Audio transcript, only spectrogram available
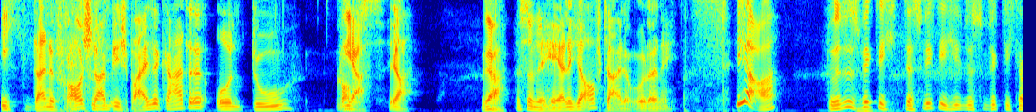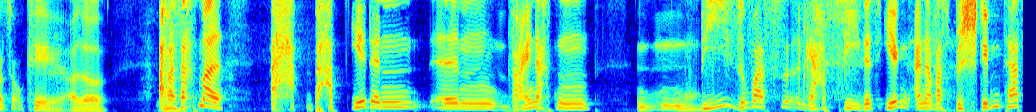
ich. Deine Frau schreibt die Speisekarte und du kochst. Ja. ja. Ja. Das ist doch eine herrliche Aufteilung, oder nicht? Ja. Das ist wirklich, das wirklich, das ist wirklich ganz okay. Also, aber sag mal, habt ihr denn ähm, Weihnachten nie sowas gehabt, wie dass irgendeiner was bestimmt hat?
